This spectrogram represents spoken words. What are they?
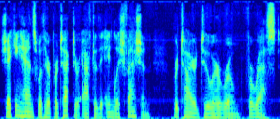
shaking hands with her protector after the English fashion, retired to her room for rest.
